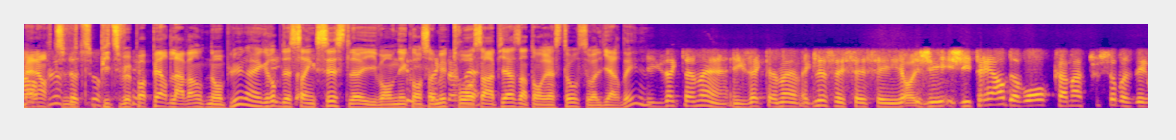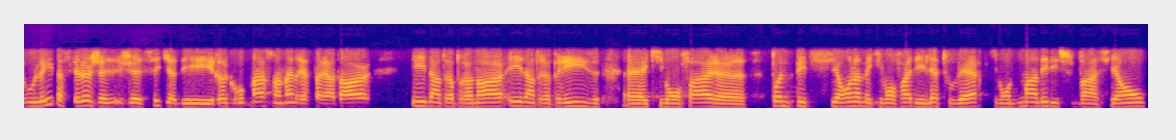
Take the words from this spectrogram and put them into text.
Mais non, tu, puis tu veux pas perdre la vente non plus. Un groupe de 5-6, là, ils vont venir consommer 300 pièces dans ton resto, tu vas le garder. Exactement, exactement. là, j'ai très hâte de voir comment tout ça va se dérouler parce que là, je, je sais qu'il y a des regroupements en ce moment de restaurateurs et d'entrepreneurs et d'entreprises euh, qui vont faire euh, pas une pétition là, mais qui vont faire des lettres ouvertes, qui vont demander des subventions.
